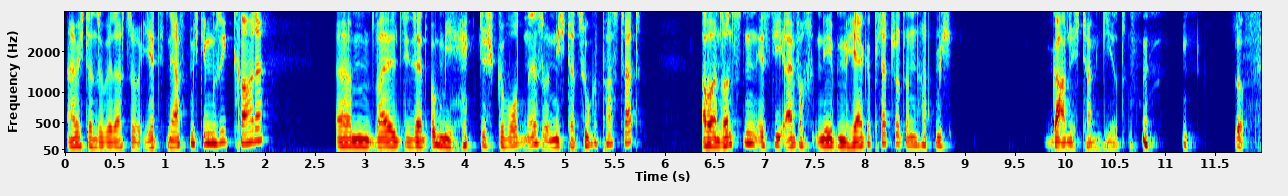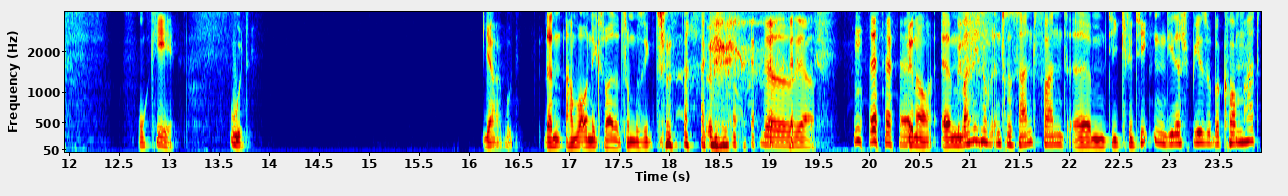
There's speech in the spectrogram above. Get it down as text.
habe ich dann so gedacht, so jetzt nervt mich die Musik gerade, ähm, weil sie dann irgendwie hektisch geworden ist und nicht dazu gepasst hat. Aber ansonsten ist die einfach nebenher geplätschert und hat mich gar nicht tangiert. so, okay, gut. Ja gut, dann haben wir auch nichts weiter zur Musik zu sagen. Ja, ja. genau. Ähm, was ich noch interessant fand, ähm, die Kritiken, die das Spiel so bekommen hat,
